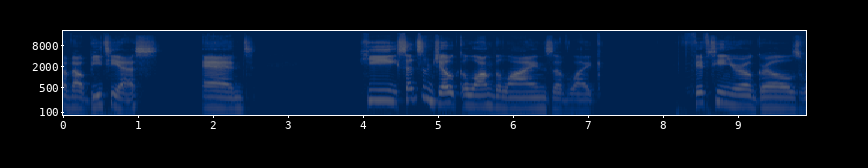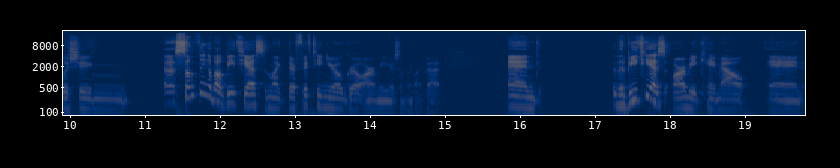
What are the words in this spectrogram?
about BTS and he said some joke along the lines of like 15 year old girls wishing uh, something about BTS and like their 15 year old girl army or something like that. And the BTS army came out and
